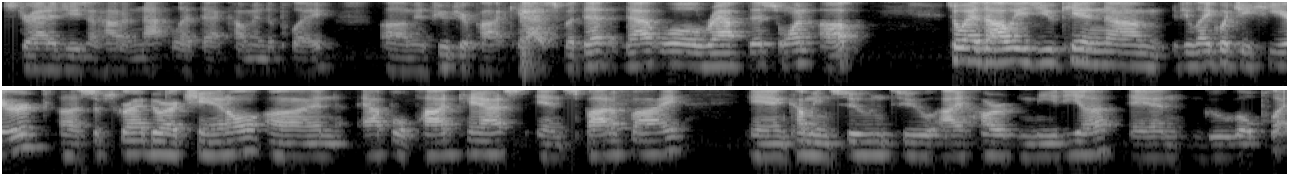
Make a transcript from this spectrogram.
strategies on how to not let that come into play um, in future podcasts. But that, that will wrap this one up. So as always, you can, um, if you like what you hear, uh, subscribe to our channel on Apple Podcasts and Spotify, and coming soon to iHeartMedia and Google Play.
